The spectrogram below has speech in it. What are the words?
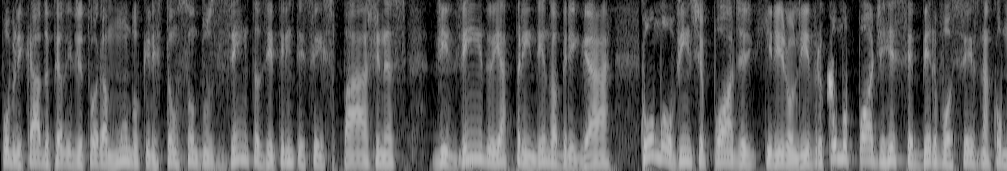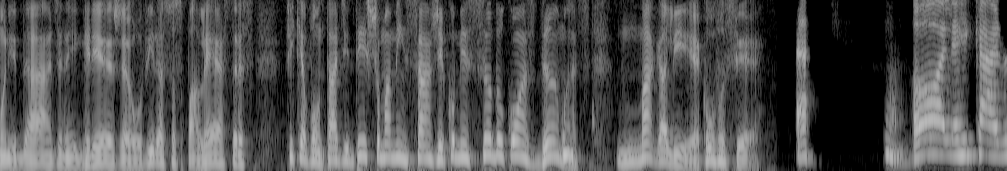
publicado pela editora Mundo Cristão, são 236 páginas, Vivendo e Aprendendo a Brigar. Como o ouvinte pode adquirir o livro, como pode receber vocês na comunidade, na igreja, ouvir as suas palestras. Fique à vontade e deixe uma mensagem, começando com as damas. Magali, é com você. Olha, Ricardo,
